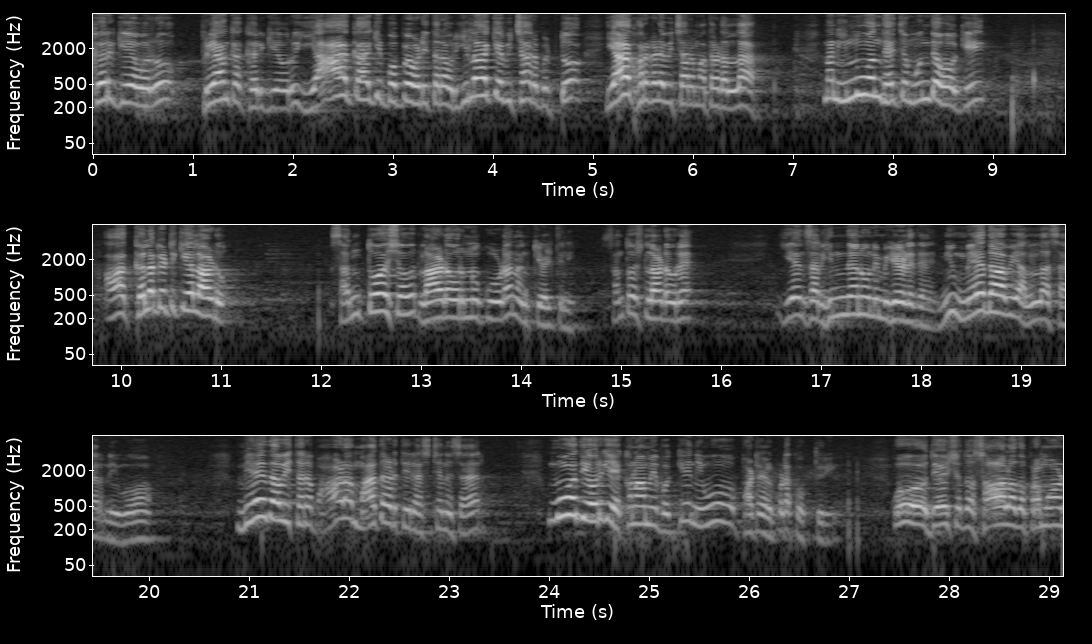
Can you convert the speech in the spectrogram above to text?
ಖರ್ಗೆಯವರು ಪ್ರಿಯಾಂಕಾ ಖರ್ಗೆ ಅವರು ಯಾಕಾಗಿ ಪೊಪ್ಪೆ ಹೊಡಿತಾರೆ? ಅವ್ರ ಇಲಾಖೆ ವಿಚಾರ ಬಿಟ್ಟು ಯಾಕೆ ಹೊರಗಡೆ ವಿಚಾರ ಮಾತಾಡಲ್ಲ? ನಾನು ಇನ್ನೂ ಒಂದು ಹೆಜ್ಜೆ ಮುಂದೆ ಹೋಗಿ ಆ ಕಲಗಟಿಕೆಯ ಲಾಡು ಸಂತೋಷ್ ಅವ್ರ ಲಾಡ್ ಅವ್ರನ್ನೂ ಕೂಡ ನಾನು ಕೇಳ್ತೀನಿ. ಸಂತೋಷ್ ಲಾಡ್ ಅವರೇ ಏನು ಸರ್ ಹಿಂದೆನೂ ನಿಮಗೆ ಹೇಳಿದೆ, ನೀವು ಮೇಧಾವಿ ಅಲ್ಲ ಸರ್ ನೀವು. ಮೇಧಾವಿ ಥರ ಭಾಳ ಮಾತಾಡ್ತೀರಿ ಅಷ್ಟೇ ಸರ್. ಮೋದಿ ಅವರಿಗೆ ಎಕನಾಮಿ ಬಗ್ಗೆ ನೀವು ಪಾಠ ಹೇಳ್ಕೊಡಕ್ಕೆ ಹೋಗ್ತೀರಿ. ಓ, ದೇಶದ ಸಾಲದ ಪ್ರಮಾಣ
